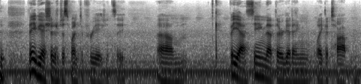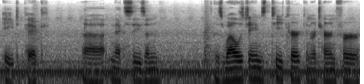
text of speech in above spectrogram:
maybe I should have just went to free agency. Um, but yeah, seeing that they're getting like a top eight pick uh, next season, as well as James T. Kirk in return for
